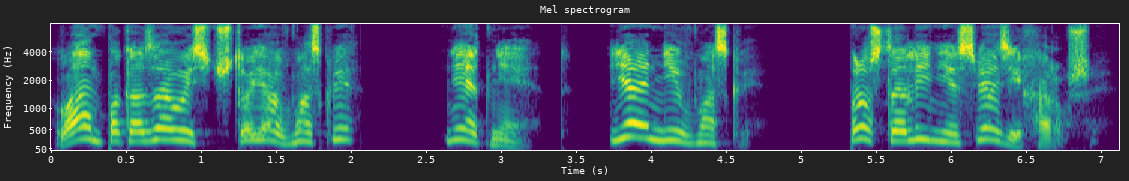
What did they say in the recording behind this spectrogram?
Вам показалось, что я в Москве? Нет, нет, я не в Москве. Просто линия связи хорошая.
